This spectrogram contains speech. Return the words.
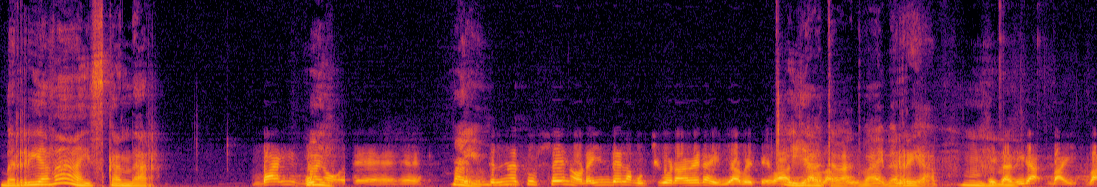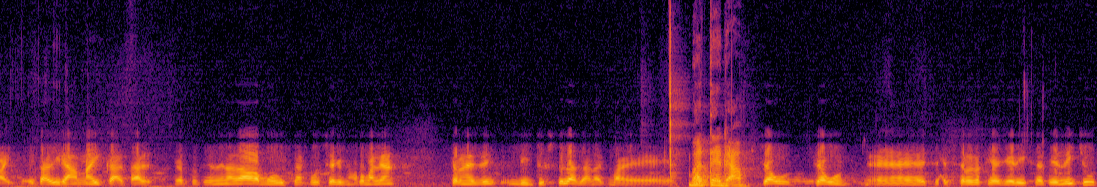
berria da aizkandar. Bai, bueno, eh, Bai. estrenatu zen orain dela gutxi gora bera hilabete bat. Hilabete bat, bai, berria. Mhm. Eta dira, bai, bai, eta dira amaika tal. Gertatzen dena da, Movistar Plusek normalean estrenatzen dituztela danak, ba, eh, Batera. Segun, segun, eh, estrategiak ere izaten ditu,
